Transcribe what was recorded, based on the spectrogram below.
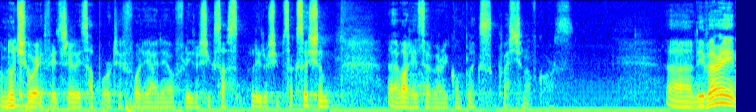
I'm not sure if it's really supportive for the idea of leadership, leadership succession, uh, but it's a very complex question, of course. The very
